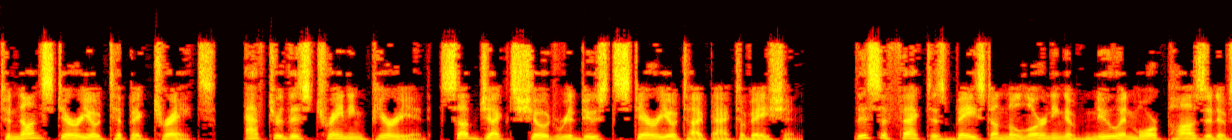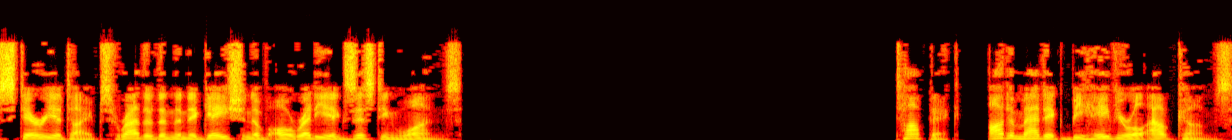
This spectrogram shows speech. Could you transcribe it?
to non-stereotypic traits. After this training period, subjects showed reduced stereotype activation. This effect is based on the learning of new and more positive stereotypes rather than the negation of already existing ones. Automatic behavioral outcomes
